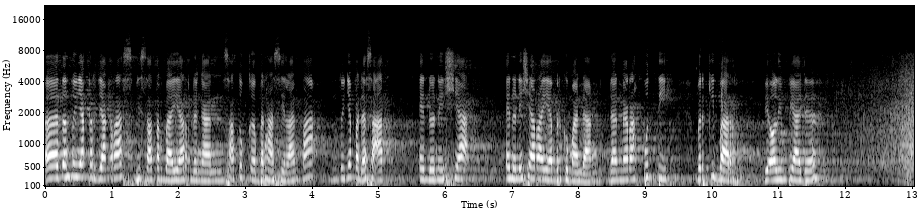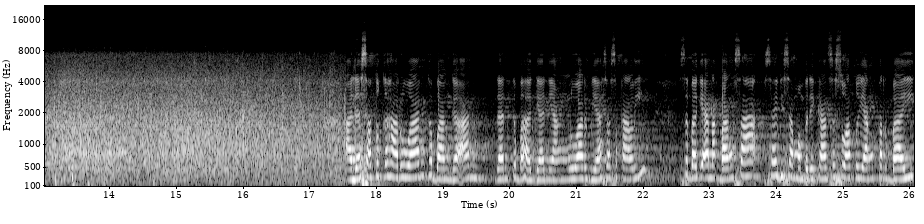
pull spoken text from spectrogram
Eh, tentunya kerja keras bisa terbayar dengan satu keberhasilan, Pak. Tentunya pada saat Indonesia Indonesia Raya berkumandang dan merah putih berkibar di Olimpiade. Ada satu keharuan, kebanggaan, dan kebahagiaan yang luar biasa sekali. Sebagai anak bangsa, saya bisa memberikan sesuatu yang terbaik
